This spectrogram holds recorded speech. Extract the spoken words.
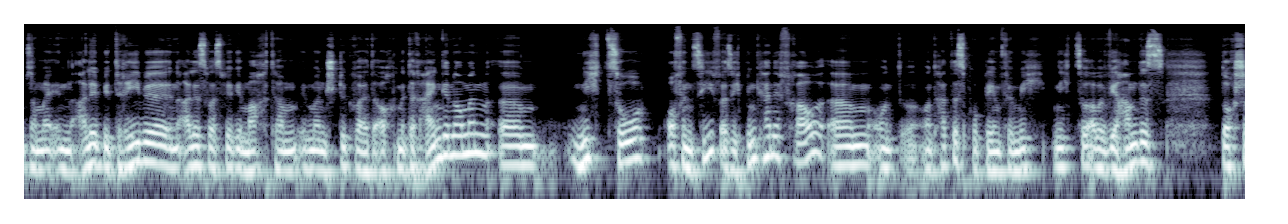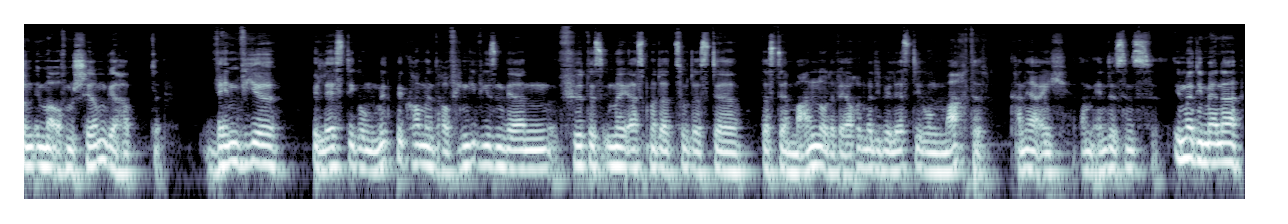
sagen wir, in alle Betriebe, in alles, was wir gemacht haben, immer ein Stück weit auch mit reingenommen. Ähm, nicht so offensiv, also ich bin keine Frau ähm, und, und hat das Problem für mich nicht so, aber wir haben das doch schon immer auf dem Schirm gehabt. Wenn wir Belästigung mitbekommen, darauf hingewiesen werden, führt es immer erstmal dazu, dass der, dass der Mann oder wer auch immer die Belästigung macht, kann ja eigentlich am Ende sind es immer die Männer,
